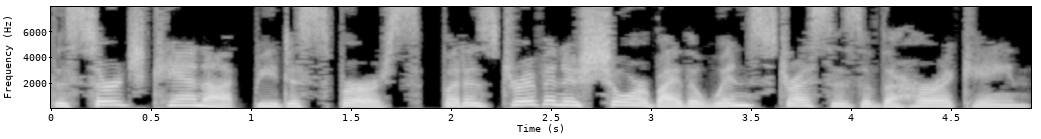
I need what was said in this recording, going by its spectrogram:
the surge cannot be dispersed, but is driven ashore by the wind stresses of the hurricane.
